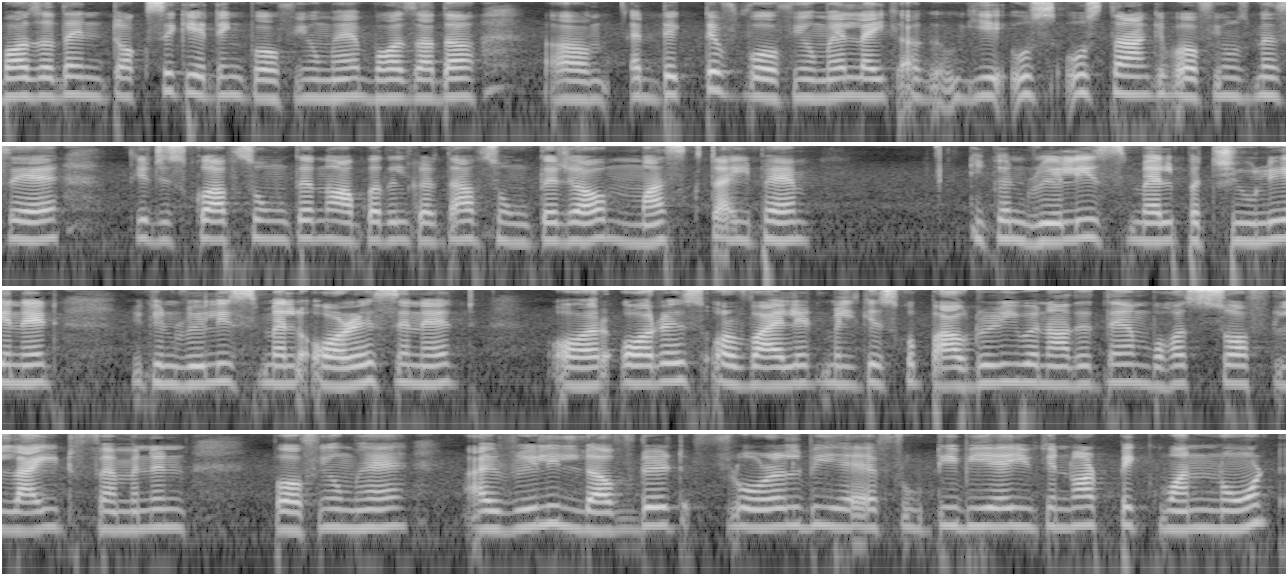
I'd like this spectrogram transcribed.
बहुत ज़्यादा इंटॉक्सिकेटिंग परफ्यूम है, बहुत ज़्यादा एडिक्टिव परफ्यूम है। लाइक ये उस उस तरह के परफ्यूम्स में से है कि जिसको आप सूंघते हैं तो आपका दिल करता है, आप सूंघते जाओ। मस्क टाइप है। You can really smell patchouli in it you can really smell orris in it और ऑरेस और वायलेट मिलके इसको पाउडरी बना देते हैं। बहुत सॉफ्ट लाइट फेमिनिन परफ्यूम है. I really loved it floral भी है फ्रूटी भी है. You can not pick one note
